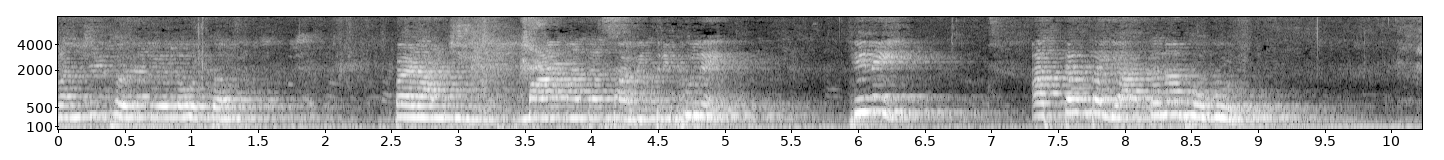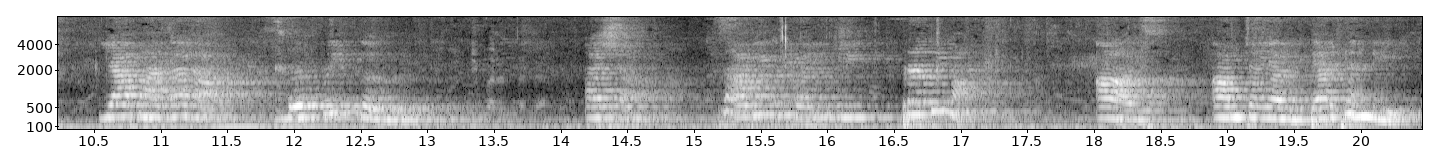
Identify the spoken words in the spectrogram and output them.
वंचित ठेवलं गेलं होतं. पण आमची माळमाता सावित्री फुले हिने अत्यंत यातना भोगून या मार्गाला मोकळीक करून अशा सावित्रीबाईंची प्रतिमा आज आमच्या या विद्यार्थ्यांनी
